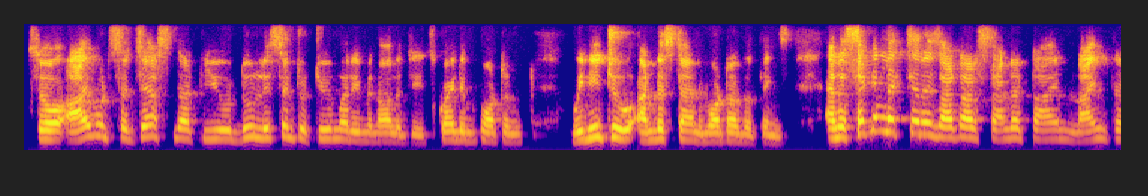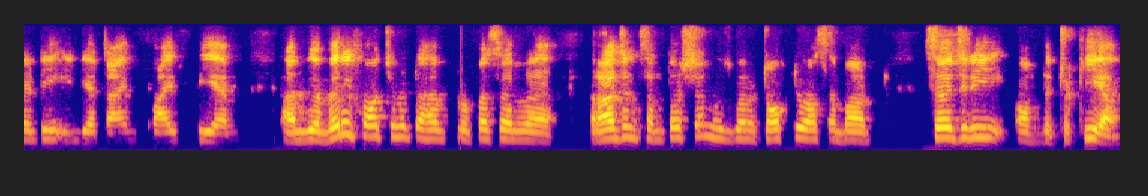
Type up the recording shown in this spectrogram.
So I would suggest that you do listen to tumor immunology. It's quite important. We need to understand what are the things. And the second lecture is at our standard time, 9.30 India time, 5 p.m. And we are very fortunate to have Professor uh, Rajan Santosham, who's going to talk to us about surgery of the trachea.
